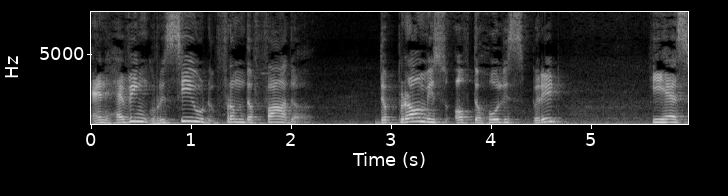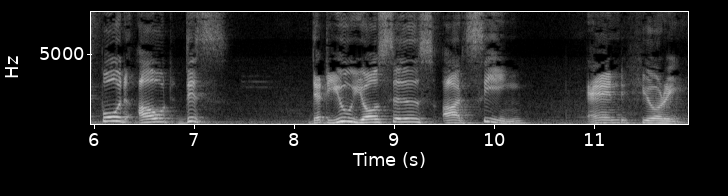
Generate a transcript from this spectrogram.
and having received from the Father the promise of the Holy Spirit, he has poured out this that you yourselves are seeing and hearing.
